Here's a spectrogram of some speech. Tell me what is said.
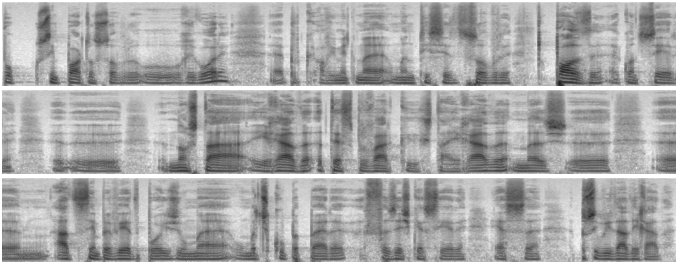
pouco se importam sobre o rigor, uh, porque obviamente uma, uma notícia sobre pode acontecer uh, não está errada até se provar que está errada, mas há de sempre haver depois uma, uma desculpa para fazer esquecer essa possibilidade errada.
